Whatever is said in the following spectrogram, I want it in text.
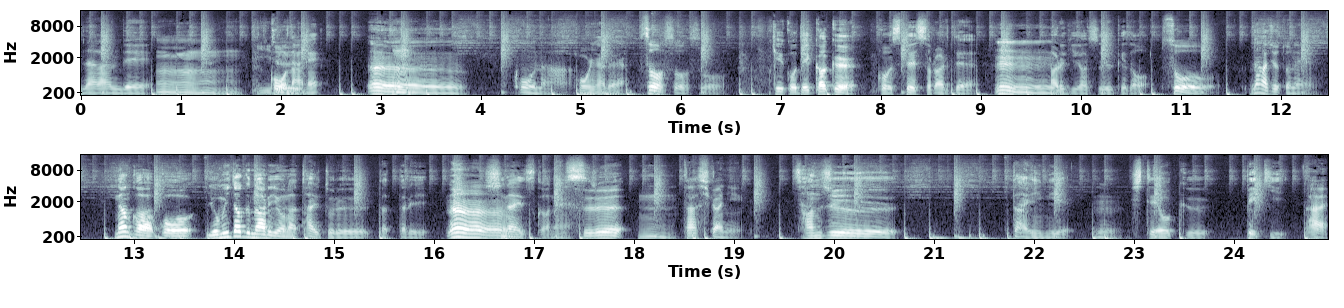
並んでうんうんうんうん。いるコーナーね。うんうんうんうん。コーナー。コーナーで。そうそうそ結構でっかくこうスペース取られてううんうんうん。ある気がするけど。そう。なんかちょっとね。なんかこう読みたくなるようなタイトルだったりうんうん、うん、しないですかね。する。うん。確かに30代にうしておくべきんはい。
